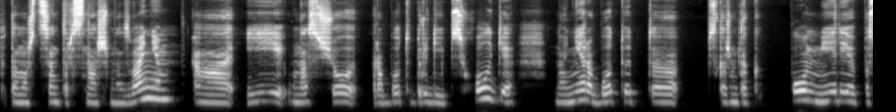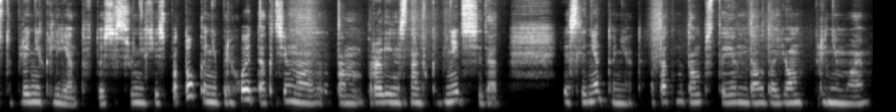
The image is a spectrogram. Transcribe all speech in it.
потому что центр с нашим названием, а, и у нас еще работают другие психологи, но они работают, э, скажем так, по мере поступления клиентов. То есть, если у них есть поток, они приходят и активно там параллельно с нами в кабинете сидят. Если нет, то нет. А так мы там постоянно да, вдвоем принимаем.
